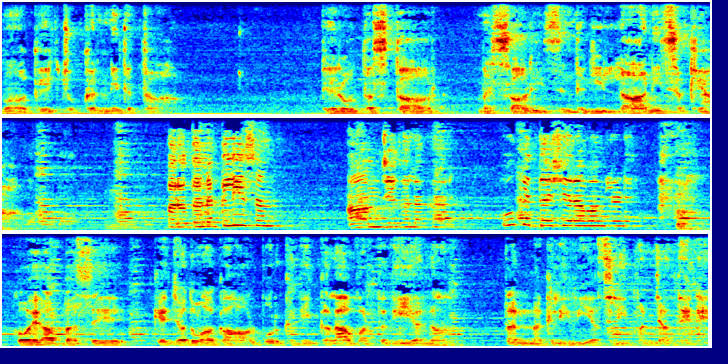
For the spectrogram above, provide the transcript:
ਮਾਂ ਅੱਗੇ ਝੁਕਣ ਨਹੀਂ ਦਿੱਤਾ। ਫਿਰ ਉਹ ਦਸਤਾਰ ਮੈਂ ਸਾਰੀ ਜ਼ਿੰਦਗੀ ਲਾ ਨਹੀਂ ਸਕਿਆ। ਪਰ ਉਹ ਤਾਂ ਨਕਲੀ ਸੰ ਆਮ ਜੇ ਕਲਾਕਾਰ ਉਹ ਕਿੱਦਾਂ ਸ਼ੇਰਾ ਵਾਂਗ ਲੜੇ? ਹੋਇਆ ਬਸ ਇਹ ਕਿ ਜਦੋਂ ਆਕਾਰ ਪੁਰਖ ਦੀ ਕਲਾ ਵਰਤਦੀ ਹੈ ਨਾ ਤਾਂ ਨਕਲੀ ਵੀ ਅਸਲੀ ਬਣ ਜਾਂਦੇ ਨੇ।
